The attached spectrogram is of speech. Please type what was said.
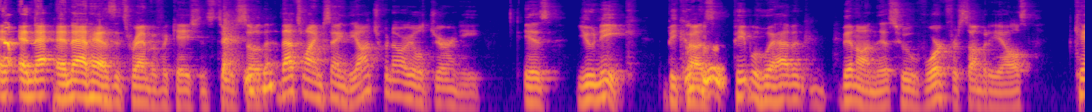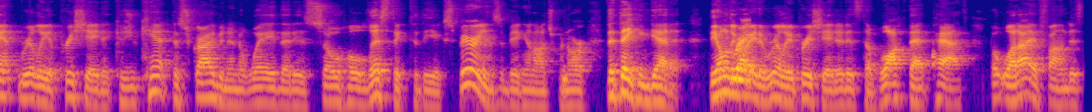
and, and, that and that has its ramifications too. So mm-hmm. th- that's why I'm saying the entrepreneurial journey is unique because mm-hmm. people who haven't been on this, who've worked for somebody else, can't really appreciate it because you can't describe it in a way that is so holistic to the experience of being an entrepreneur that they can get it. The only right. way to really appreciate it is to walk that path but what I have found is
